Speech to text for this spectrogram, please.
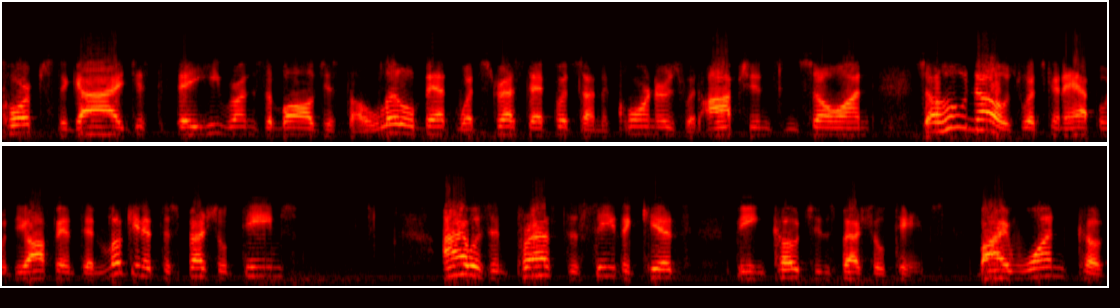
Corp's, the guy, just if they, he runs the ball just a little bit, what stress that puts on the corners with options and so on. So who knows what's going to happen with the offense? And looking at the special teams, I was impressed to see the kids being coached in special teams by one coach.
